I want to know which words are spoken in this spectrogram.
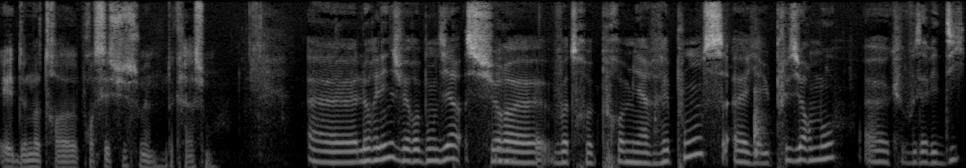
et de notre processus même de création. Euh, Laureline, je vais rebondir sur Mhm. euh, votre première réponse. Euh, Il y a eu plusieurs mots euh, que vous avez dit.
